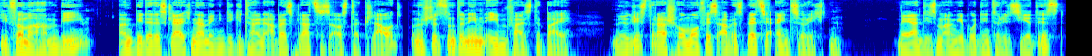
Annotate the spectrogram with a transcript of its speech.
Die Firma Hambi, Anbieter des gleichnamigen digitalen Arbeitsplatzes aus der Cloud, unterstützt Unternehmen ebenfalls dabei, möglichst rasch Homeoffice-Arbeitsplätze einzurichten. Wer an diesem Angebot interessiert ist,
